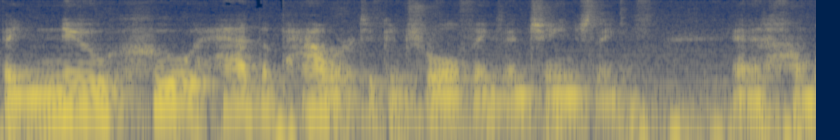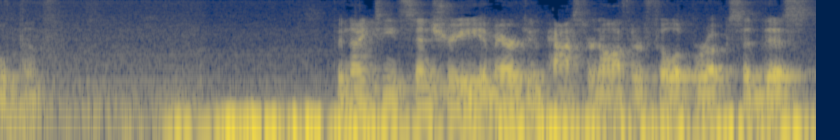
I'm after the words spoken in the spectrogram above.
They knew who had the power to control things and change things, and it humbled them. The 19th century American pastor and author Philip Brooks said this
